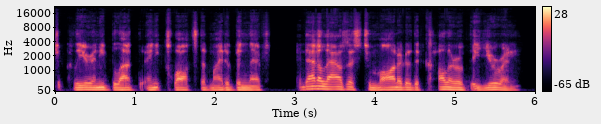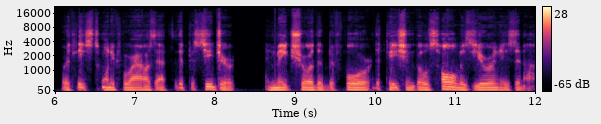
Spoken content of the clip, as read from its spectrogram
to clear any blood, any clots that might have been left. And that allows us to monitor the color of the urine for at least 24 hours after the procedure and make sure that before the patient goes home, his urine is in a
